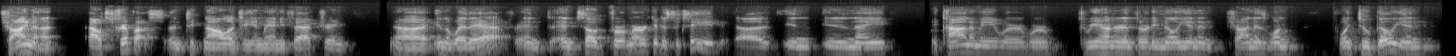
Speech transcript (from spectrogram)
China outstrip us in technology and manufacturing uh, in the way they have. And and so for America to succeed uh, in in a economy where we're 330 million and China's 1.2 billion,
